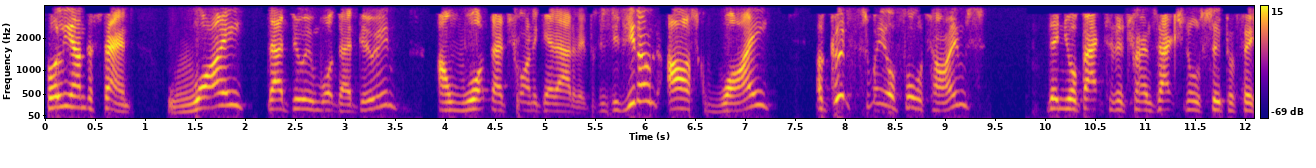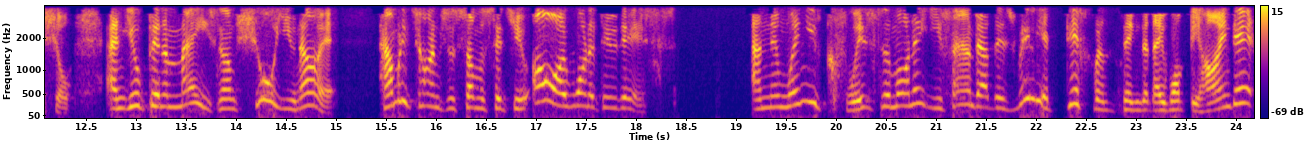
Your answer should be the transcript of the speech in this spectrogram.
fully understand why they're doing what they're doing and what they're trying to get out of it. Because if you don't ask why a good three or four times, then you're back to the transactional superficial. And you've been amazed, and I'm sure you know it. How many times has someone said to you, oh, I want to do this. And then when you quizzed them on it, you found out there's really a different thing that they want behind it,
